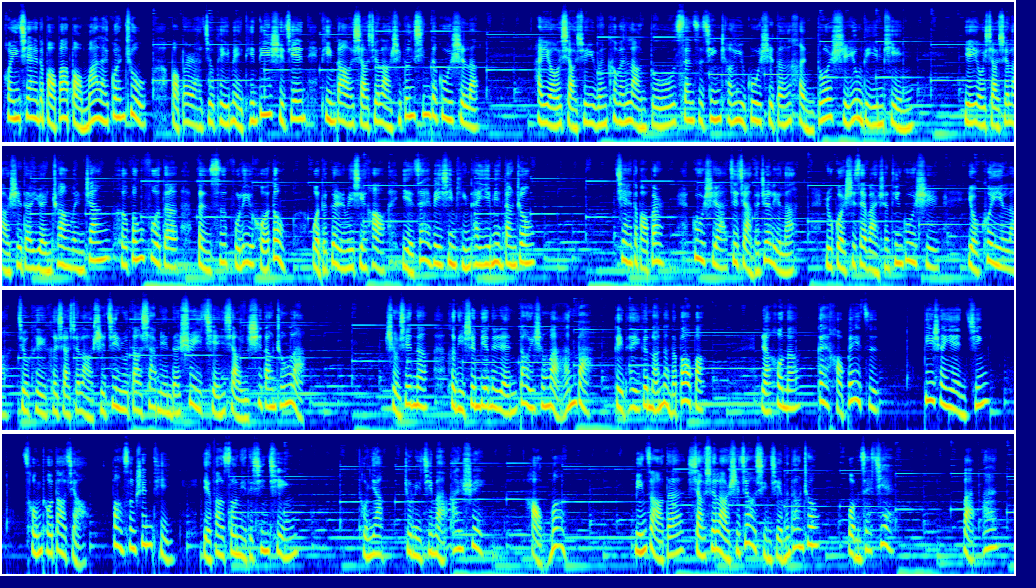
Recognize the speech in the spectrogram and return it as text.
欢迎亲爱的宝爸宝妈来关注，宝贝儿啊就可以每天第一时间听到小雪老师更新的故事了。还有小学语文课文朗读、三字经、成语故事等很多实用的音频，也有小学老师的原创文章和丰富的粉丝福利活动。我的个人微信号也在微信平台页面当中。亲爱的宝贝儿，故事啊就讲到这里了。如果是在晚上听故事，有困意了，就可以和小雪老师进入到下面的睡前小仪式当中啦。首先呢，和你身边的人道一声晚安吧，给他一个暖暖的抱抱。然后呢，盖好被子，闭上眼睛，从头到脚放松身体。也放松你的心情，同样祝你今晚安睡，好梦。明早的小雪老师叫醒节目当中，我们再见，晚安。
